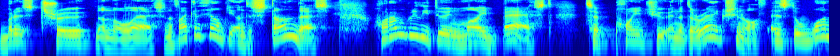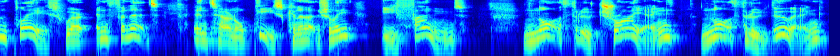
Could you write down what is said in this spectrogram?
but it's true nonetheless. And if I can help you understand this, what I'm really doing my best to point you in the direction of is the one place where infinite internal peace can actually be found, not through trying, not through doing,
